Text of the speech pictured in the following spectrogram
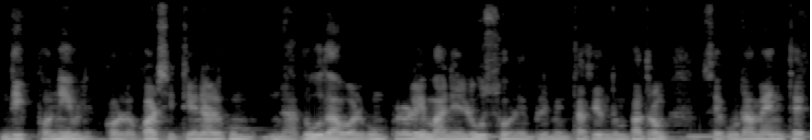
disponible, con lo cual si tiene alguna duda o algún problema en el uso o la implementación de un patrón, seguramente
